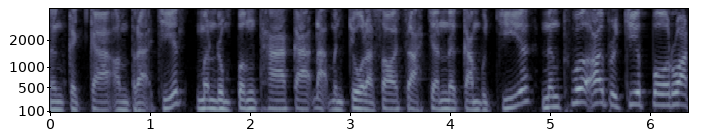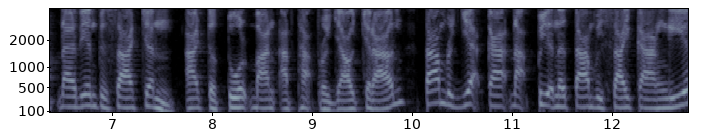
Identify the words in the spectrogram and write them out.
និងកិច្ចការអន្តរជាតិមិនរំពឹងថាការដាក់បញ្ចូលអក្សរសាស្ត្រចិននៅកម្ពុជានឹងធ្វើឲ្យប្រជាពលរដ្ឋដែលរៀនភាសាចិនអាចទទួលបានអត្ថប្រយោជន៍ច្រើន តាមរយៈការដាក់ពាក្យនៅតាមវិស័យការងារ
